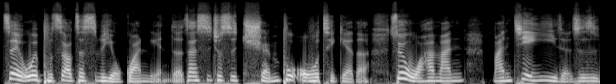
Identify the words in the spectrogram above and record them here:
这我也不知道这是不是有关联的，但是就是全部 all together，所以我还蛮蛮建议的，就是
